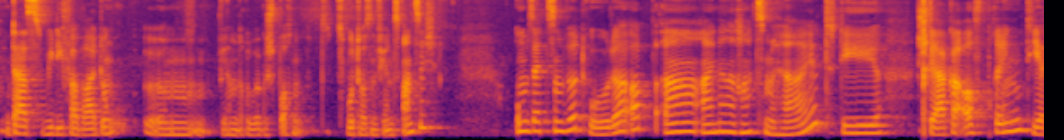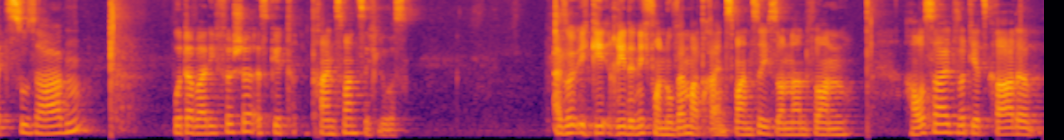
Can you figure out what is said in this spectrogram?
das, wie die Verwaltung, ähm, wir haben darüber gesprochen, 2024 umsetzen wird oder ob äh, eine Ratsmehrheit die Stärke aufbringt, jetzt zu sagen, Butter bei die Fische, es geht 23 los. Also ich rede nicht von November 23, sondern von Haushalt wird jetzt gerade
